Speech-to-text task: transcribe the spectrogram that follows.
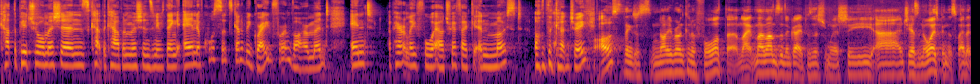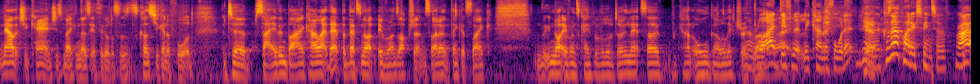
cut the petrol emissions, cut the carbon emissions and everything. And of course, it's going to be great for environment and apparently for our traffic in most of the country. I also think just not everyone can afford them. Like my mum's in a great position where she, uh, and she hasn't always been this way, but now that she can, she's making those ethical decisions because she can afford to save and buy a car like that. But that's not everyone's option. So I don't think it's like not everyone's capable of doing that. So we can't all go electric. right well, I away. definitely can't afford it. Yeah, because they're quite expensive, right?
